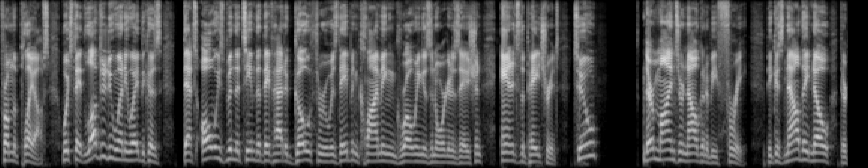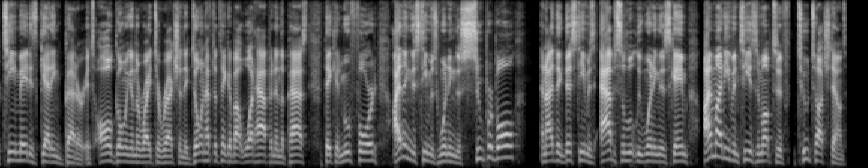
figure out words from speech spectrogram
from the playoffs, which they'd love to do anyway because that's always been the team that they've had to go through as they've been climbing and growing as an organization, and it's the Patriots. Two, their minds are now going to be free because now they know their teammate is getting better. It's all going in the right direction. They don't have to think about what happened in the past. They can move forward. I think this team is winning the Super Bowl, and I think this team is absolutely winning this game. I might even tease them up to two touchdowns.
